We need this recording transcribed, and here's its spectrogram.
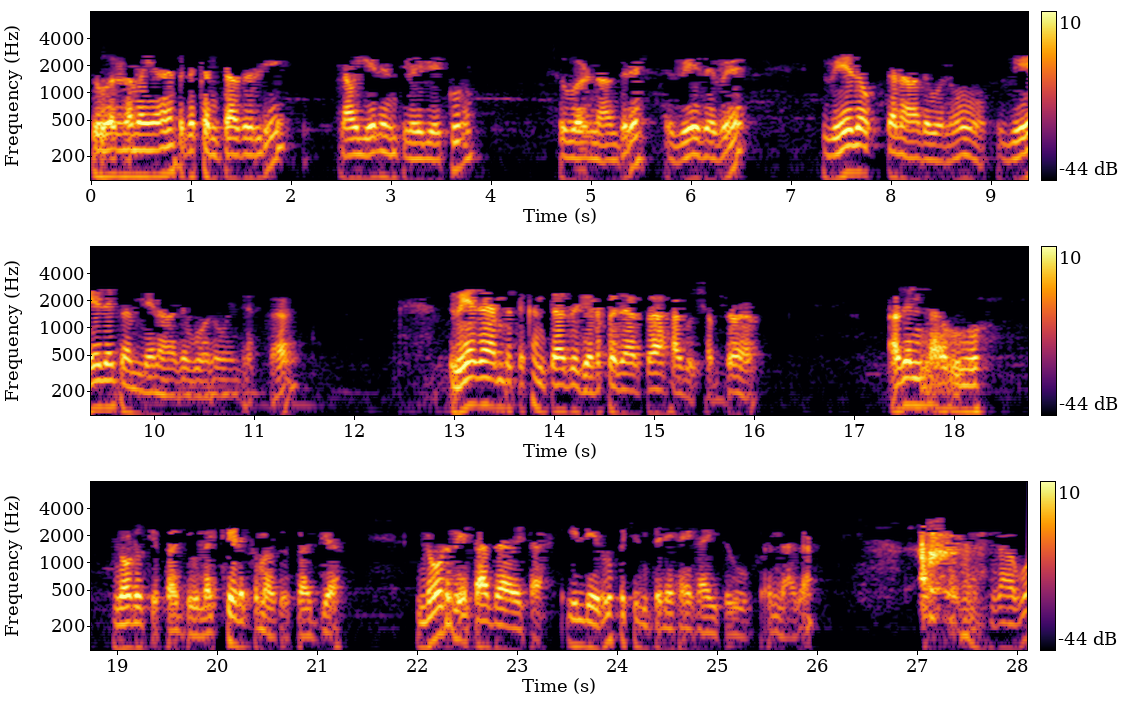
ಸುವರ್ಣಮಯ ಅಂತಕ್ಕಂಥದ್ರಲ್ಲಿ ನಾವು ಏನೇನು ತಿಳಿಯಬೇಕು? ಸುವರ್ಣ ಅಂದರೆ ವೇದವೇ. ವೇದೋಕ್ತನಾದವನು, ವೇದಗಮ್ಯನಾದವನು ಎಂದರ್ಥ ವೇದ ಎಂಬತಕ್ಕಂಥದ್ದು ಜಡ ಪದಾರ್ಥ ಹಾಗೂ ಶಬ್ದ. ಅದನ್ನು ನಾವು ನೋಡೋಕೆ ಸಾಧ್ಯವಿಲ್ಲ ಕೇಳಕ್ಕೆ ಮಾತ್ರ ಸಾಧ್ಯ. ನೋಡಬೇಕಾದ ಆಯ್ತಾ, ಇಲ್ಲಿ ರೂಪಚಿಂತನೆ ಹೇಗಾಯಿತು ಅಂದಾಗ, ನಾವು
